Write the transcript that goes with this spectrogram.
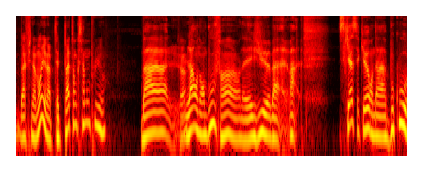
bah finalement, il y en a peut-être pas tant que ça non plus. hein. Bah là on en bouffe, hein. on avait vu. Bah, bah, qu'il qu'il y a, c'est qu'on a beaucoup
